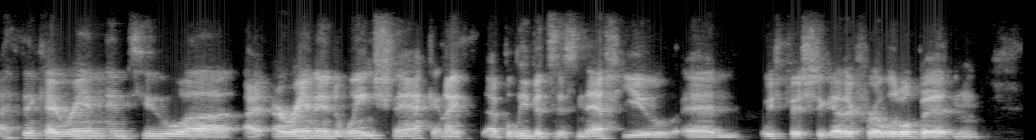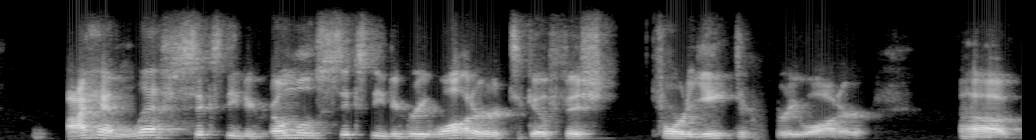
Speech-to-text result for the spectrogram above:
I think I ran into uh, I, I ran into Wayne Schnack, and I I believe it's his nephew, and we fished together for a little bit, and I had left 60 degree, almost 60 degree water to go fish 48 degree water. Uh,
